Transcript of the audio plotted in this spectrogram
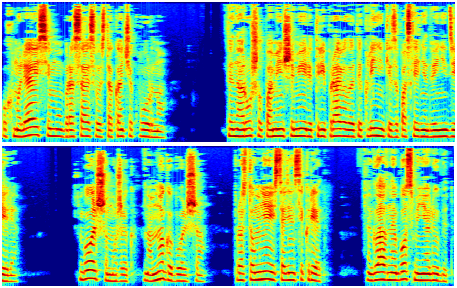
Ухмыляясь ему, бросая свой стаканчик в урну. «Ты нарушил по меньшей мере три правила этой клиники за последние две недели». «Больше, мужик, намного больше. Просто у меня есть один секрет. Главный босс меня любит».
